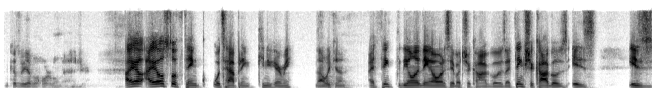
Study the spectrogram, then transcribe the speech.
because we have a horrible manager. I I also think what's happening. Can you hear me? Now we can. I think the only thing I want to say about Chicago is I think Chicago's is is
